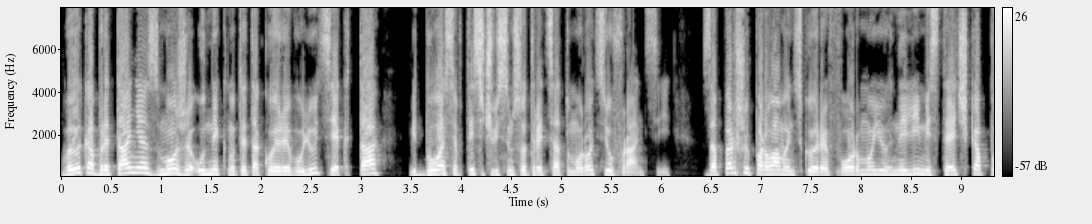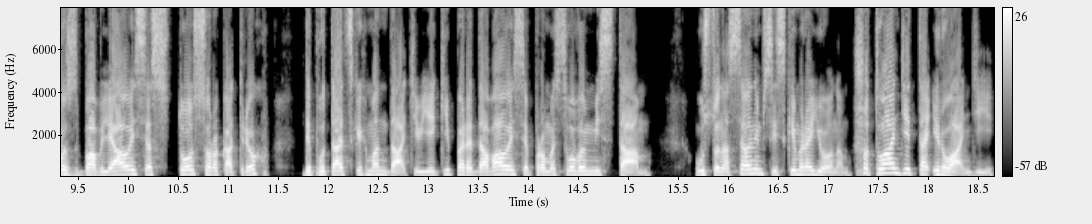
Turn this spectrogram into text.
Велика Британія зможе уникнути такої революції, як та відбулася в 1830 році у Франції. За першою парламентською реформою гнилі містечка позбавлялися 143 депутатських мандатів, які передавалися промисловим містам, густонаселеним сільським районам Шотландії та Ірландії.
